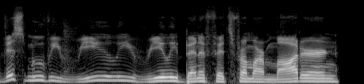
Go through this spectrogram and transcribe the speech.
This movie really, really benefits from our modern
